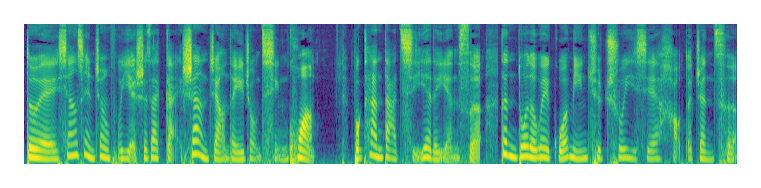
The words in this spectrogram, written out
对，相信政府也是在改善这样的一种情况， 不看大企业的颜色，更多的为国民去出一些好的政策。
